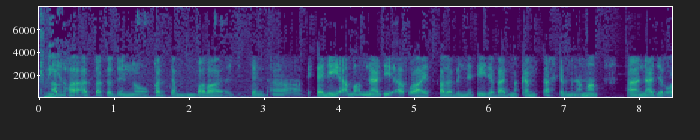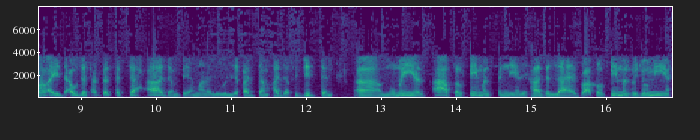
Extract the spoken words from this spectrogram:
كبيرة. أبها أعتقد أنه قدم مباراة جدا آه مثالية أمام نادي الرائد قلب النتيجة بعد ما كان متأخر من أمام نادي الرائد عودة عبد الفتاح آدم بأمانة واللي قدم هدف جدا آه مميز أعطى القيمة الفنية لهذا اللاعب وأعطى القيمة الهجومية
